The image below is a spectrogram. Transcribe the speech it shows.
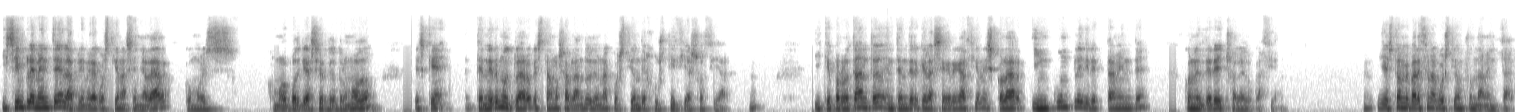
Y simplemente la primera cuestión a señalar, como, es, como lo podría ser de otro modo, es que tener muy claro que estamos hablando de una cuestión de justicia social. Y que por lo tanto entender que la segregación escolar incumple directamente con el derecho a la educación. Y esto me parece una cuestión fundamental,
